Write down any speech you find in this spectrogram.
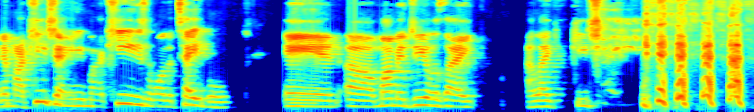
And my keychain, my keys were on the table. And uh, Mom and Gia was like, I like your keychain.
